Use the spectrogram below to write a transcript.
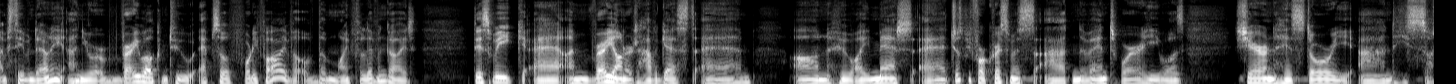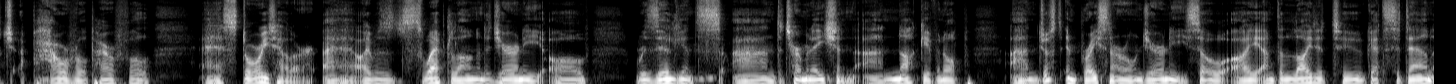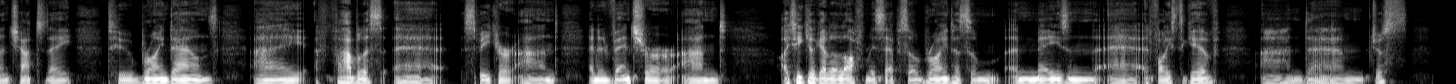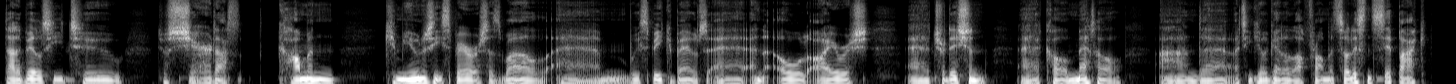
I'm Stephen Downey, and you are very welcome to episode 45 of the Mindful Living Guide. This week, uh, I'm very honoured to have a guest um, on who I met uh, just before Christmas at an event where he was sharing his story, and he's such a powerful, powerful uh, storyteller. Uh, I was swept along on the journey of resilience and determination and not giving up and just embracing our own journey. So I am delighted to get to sit down and chat today to Brian Downes, a fabulous uh, speaker and an adventurer. And I think you'll get a lot from this episode. Brian has some amazing uh, advice to give and um, just that ability to just share that common community spirit as well. Um, we speak about uh, an old Irish uh, tradition uh, called Meitheal, and uh, I think you'll get a lot from it. So listen, sit back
